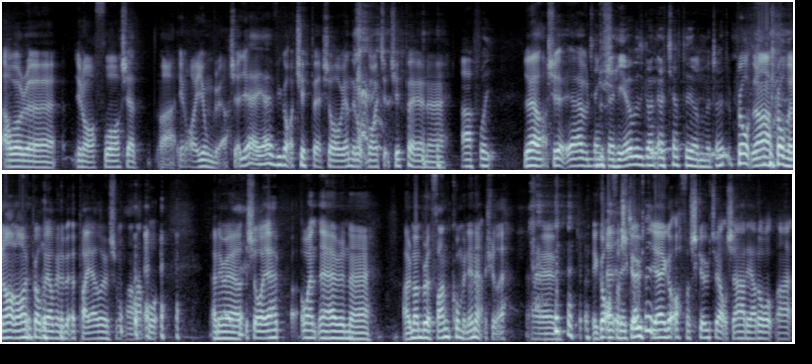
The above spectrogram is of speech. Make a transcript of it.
our uh, you know floor said like you know are you hungry? I said yeah yeah. Have you got a chippy? So we ended up going to chippy, and uh, Athlete. Yeah that's it. Yeah, I think just- was going to a chip there in Madrid. Probably not. Probably not. No, I'm probably having a bit of paella or something like that. But anyway, so yeah, I went there and uh, I remember a fan coming in actually. Um, he got off a scooter. Yeah, he got off a scooter outside. He had all like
